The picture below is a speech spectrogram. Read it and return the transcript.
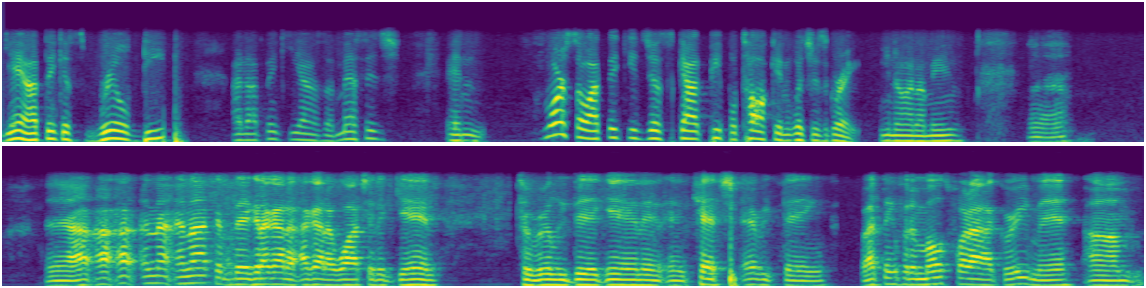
yeah, I think it's real deep, and I think he has a message, and more so, I think he just got people talking, which is great. You know what I mean? Yeah. Yeah, I, I, I, and I, and I can dig it. I gotta, I gotta watch it again to really dig in and, and catch everything. But I think for the most part, I agree, man. Um,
